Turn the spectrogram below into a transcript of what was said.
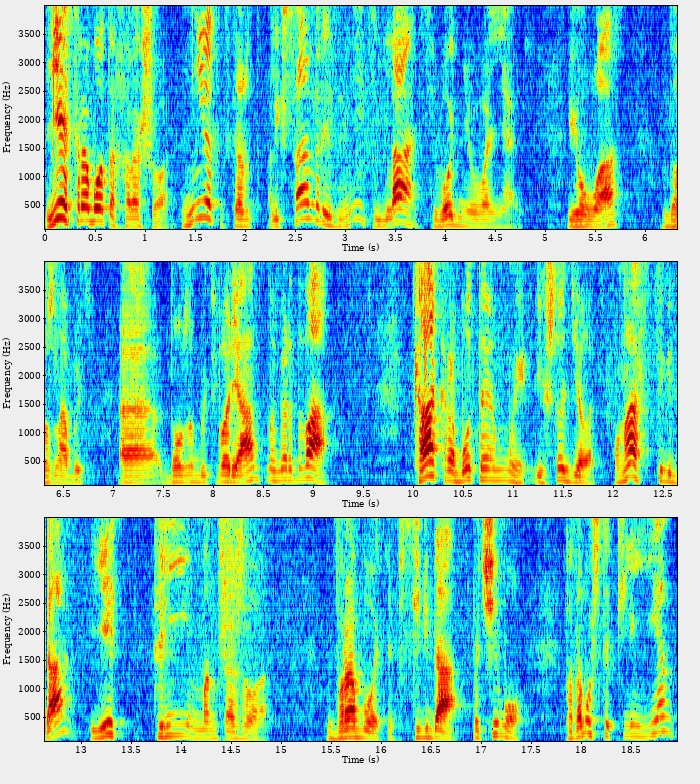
Есть работа, хорошо. Нет, скажут, Александр, извините, я сегодня увольняюсь. И у вас должна быть, э, должен быть вариант номер два. Как работаем мы и что делать? У нас всегда есть три монтажера в работе. Всегда. Почему? Потому что клиент,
